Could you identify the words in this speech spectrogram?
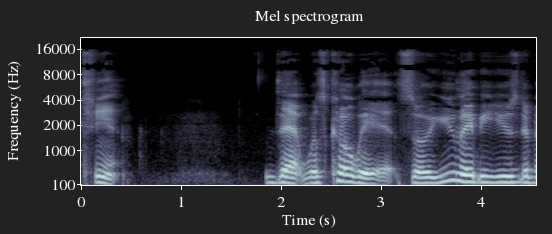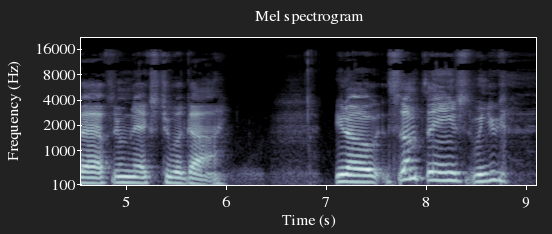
tent that was co-ed. So you maybe use the bathroom next to a guy. You know, some things when you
